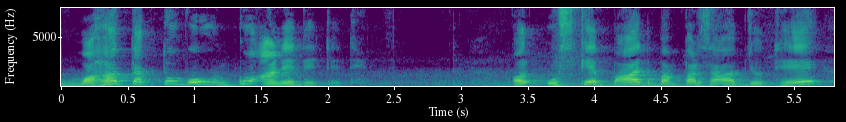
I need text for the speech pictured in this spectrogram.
वहाँ तक तो वो उनको आने देते थे। और उसके बाद बम्पर साहब जो थे,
